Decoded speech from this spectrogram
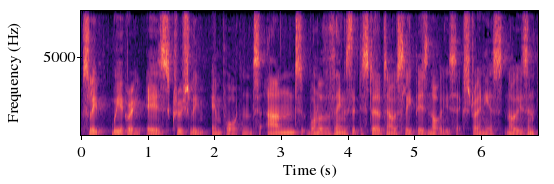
sleep, we agree, is crucially important. And one of the things that disturbs our sleep is noise, extraneous noise. And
